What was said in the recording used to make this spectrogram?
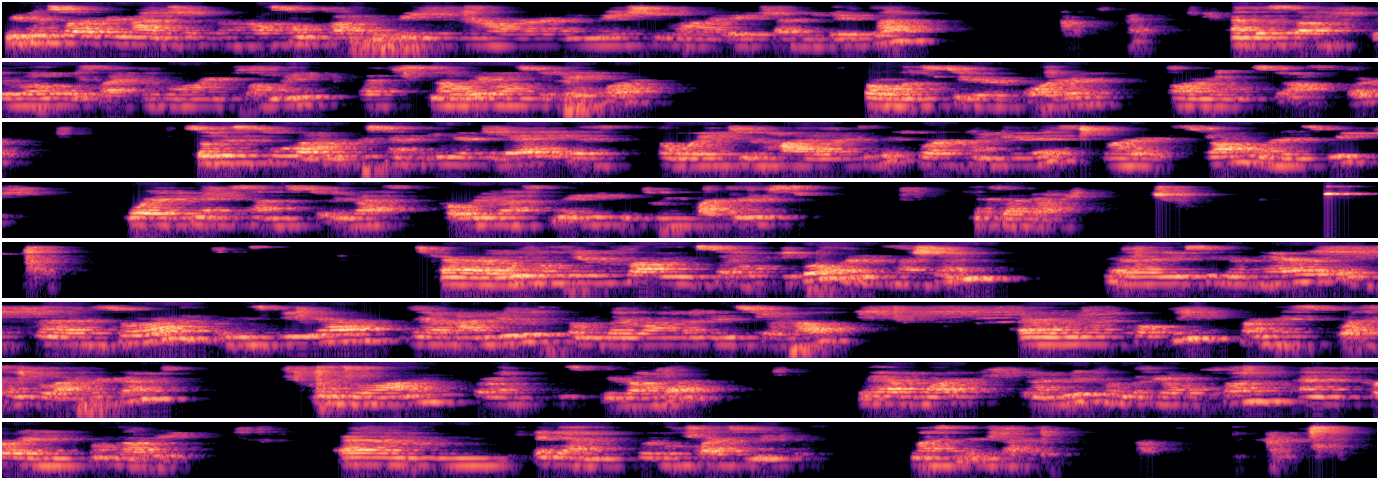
You can sort of imagine the house on top of being our nationwide HIV data, and the stuff below is like the boring plumbing that nobody wants to pay for, or wants to order, or wants to ask for. So this tool that we're presenting here today is a way to highlight a bit where a country is, where it's strong, where it's weak, where it makes sense to invest, co-invest maybe between partners, etc. Uh, we will hear from several people in the session. You see them here. It's uh, Sora from Nigeria. We have Andrew from the Rwanda Ministry of Health. Uh, we have Kofi from West Central Africa. And Joanne from Uganda. We have Mark Landry from the Global Fund and Corinne from Gavi. Um, again, we will try to make it nice and interactive.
